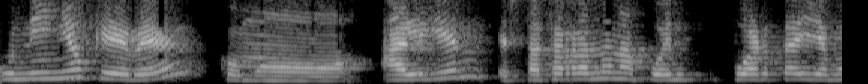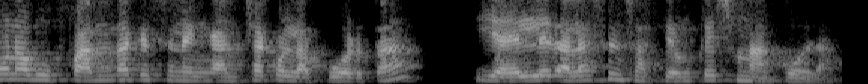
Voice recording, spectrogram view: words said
Un niño que ve como alguien está cerrando una puerta y lleva una bufanda que se le engancha con la puerta y a él le da la sensación que es una cola,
